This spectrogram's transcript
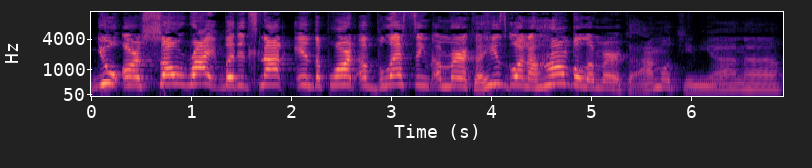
You are so right, but it's not in the part of blessing America. He's going to humble America. I'm a.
